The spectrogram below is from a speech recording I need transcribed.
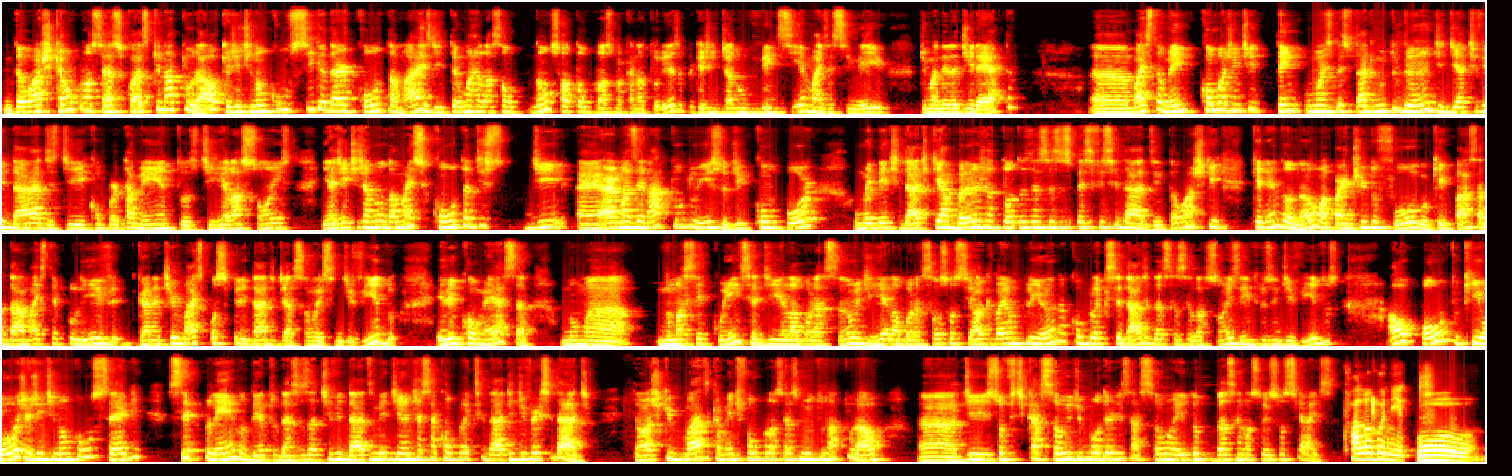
Então, acho que é um processo quase que natural que a gente não consiga dar conta mais de ter uma relação não só tão próxima com a natureza, porque a gente já não vivencia mais esse meio de maneira direta, uh, mas também como a gente tem uma especificidade muito grande de atividades, de comportamentos, de relações, e a gente já não dá mais conta de, de é, armazenar tudo isso, de compor uma identidade que abranja todas essas especificidades. Então, acho que, querendo ou não, a partir do fogo, que passa a dar mais tempo livre, garantir mais possibilidade de ação a esse indivíduo, ele começa numa numa sequência de elaboração e de reelaboração social que vai ampliando a complexidade dessas relações entre os indivíduos, ao ponto que hoje a gente não consegue ser pleno dentro dessas atividades mediante essa complexidade e diversidade. Então, acho que basicamente foi um processo muito natural uh, de sofisticação e de modernização aí do, das relações sociais. Falou bonito. O,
